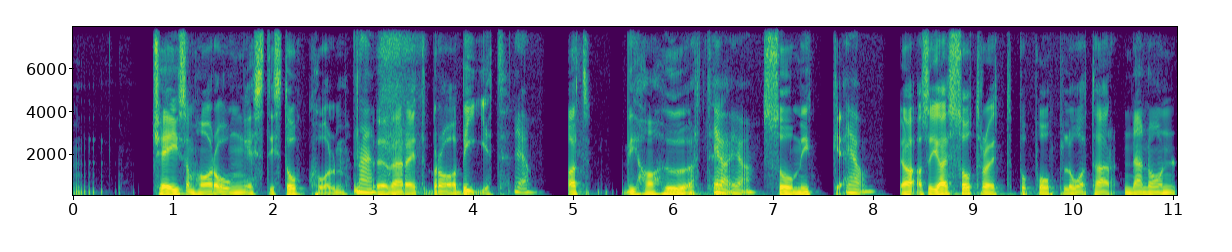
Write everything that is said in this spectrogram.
mm, tjej som har ångest i Stockholm Nej. över ett bra beat. Ja. Att vi har hört det Ja, ja. så mycket. Ja. Ja, alltså jag är så trött på poplåtar där någon eh,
